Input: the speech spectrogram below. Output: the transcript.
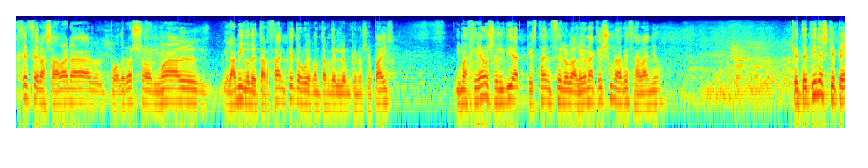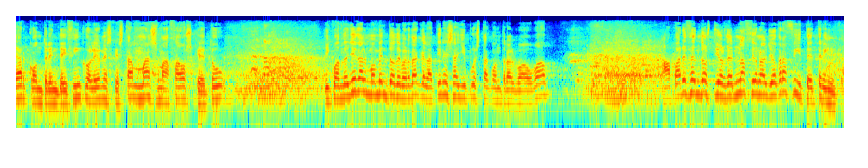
jefe de la sabana, el poderoso animal, el amigo de Tarzán. ¿Qué te voy a contar del león que no sepáis? Imaginaos el día que está en celo la leona, que es una vez al año, que te tienes que pegar con 35 leones que están más mazaos que tú. Y cuando llega el momento de verdad que la tienes allí puesta contra el baobab, aparecen dos tíos del National Geographic y te trinca.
